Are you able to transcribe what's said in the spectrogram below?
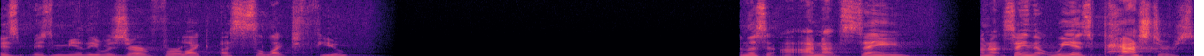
is, is merely reserved for like a select few? And listen, I'm not saying, I'm not saying that we as pastors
